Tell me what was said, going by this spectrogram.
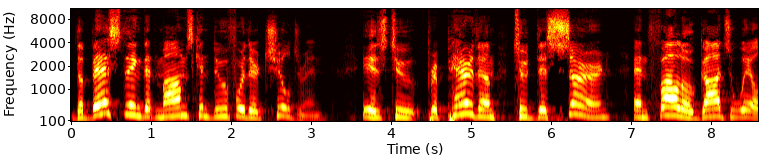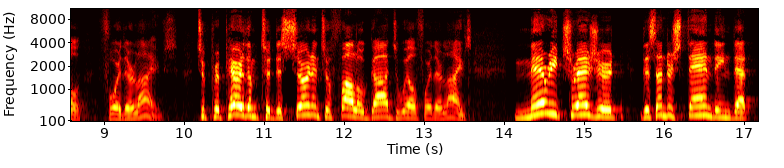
the best thing that moms can do for their children is to prepare them to discern and follow God's will for their lives. To prepare them to discern and to follow God's will for their lives. Mary treasured this understanding that,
